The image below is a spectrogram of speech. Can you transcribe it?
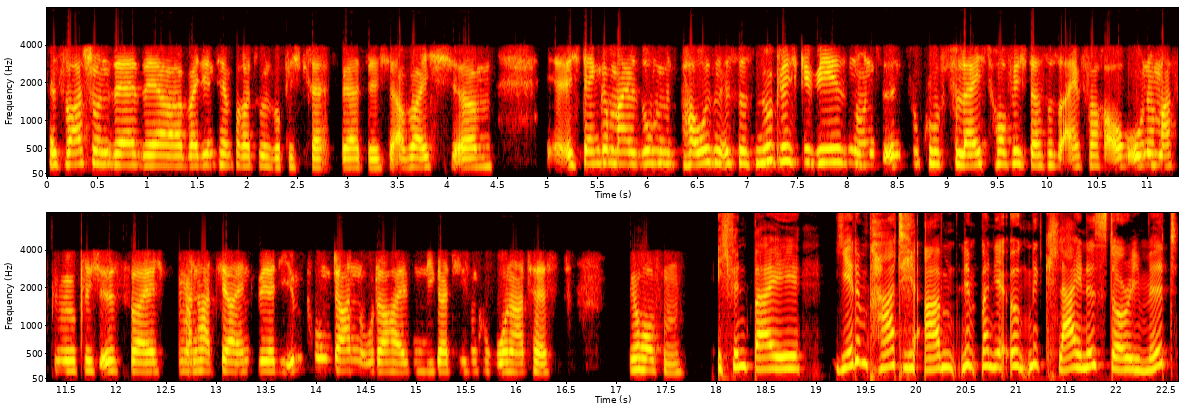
Es war schon sehr, sehr bei den Temperaturen wirklich grenzwertig. Aber ich ähm, ich denke mal, so mit Pausen ist das möglich gewesen und in Zukunft vielleicht hoffe ich, dass es einfach auch ohne Maske möglich ist, weil man hat ja entweder die Impfung dann oder halt einen negativen Corona-Test. Wir hoffen. Ich finde, bei jedem Partyabend nimmt man ja irgendeine kleine Story mit.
